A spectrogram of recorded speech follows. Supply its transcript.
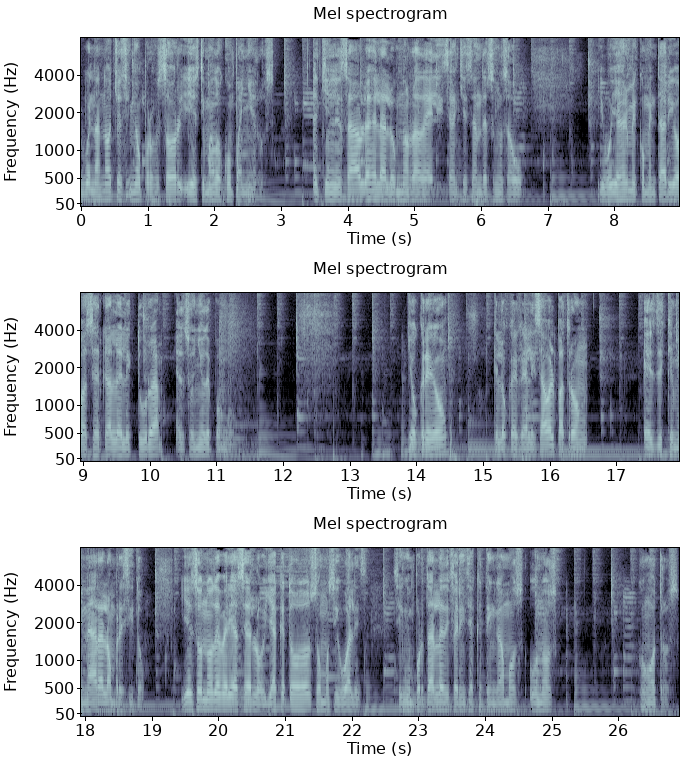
Buenas noches, señor profesor y estimados compañeros. El quien les habla es el alumno Radeli Sánchez Anderson Saúl y voy a hacer mi comentario acerca de la lectura El sueño de Pongo. Yo creo que lo que realizaba el patrón es discriminar al hombrecito y eso no debería serlo ya que todos somos iguales sin importar las diferencias que tengamos unos con otros.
